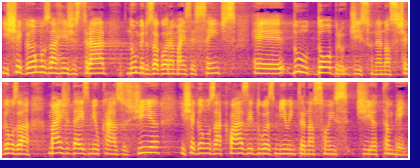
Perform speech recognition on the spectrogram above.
e chegamos a registrar números agora mais recentes é, do dobro disso. Né? Nós chegamos a mais de 10 mil casos dia e chegamos a quase 2 mil internações dia também.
